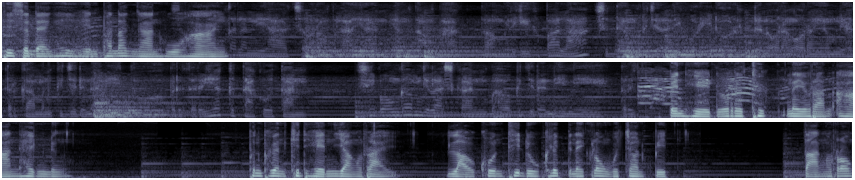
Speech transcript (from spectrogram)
ที่แสดงให้เห็นพนักงานหัวหาย melihat rekaman kejadian itu berteriak ketakutan. Si Bongga menjelaskan bahwa kejadian ini terjadi เป็นเหตุระทึกในร้านอาหารแห่งหนึ่ง เพื่อนๆคิดเห็นอย่างไร เหล่าคนที่ดูคลิปในกล้องวงจรปิด ต่างร้อง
